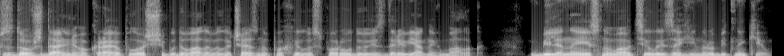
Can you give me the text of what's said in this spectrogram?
Вздовж дальнього краю площі будували величезну похилу споруду із дерев'яних балок. Біля неї існував цілий загін робітників.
